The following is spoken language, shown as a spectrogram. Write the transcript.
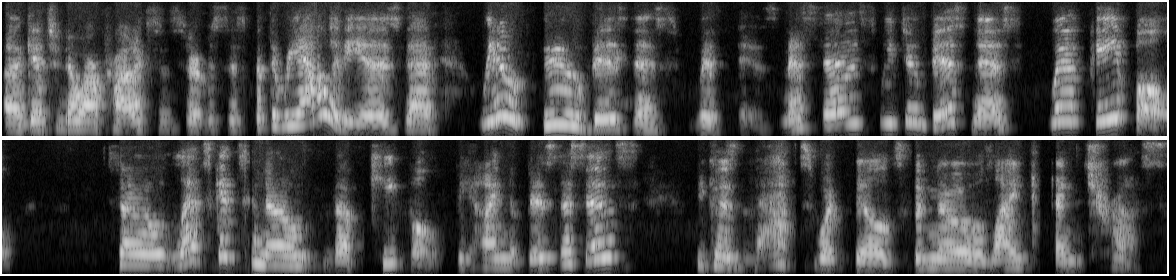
uh, get to know our products and services. But the reality is that we don't do business with businesses, we do business with people. So let's get to know the people behind the businesses because that's what builds the know, like, and trust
